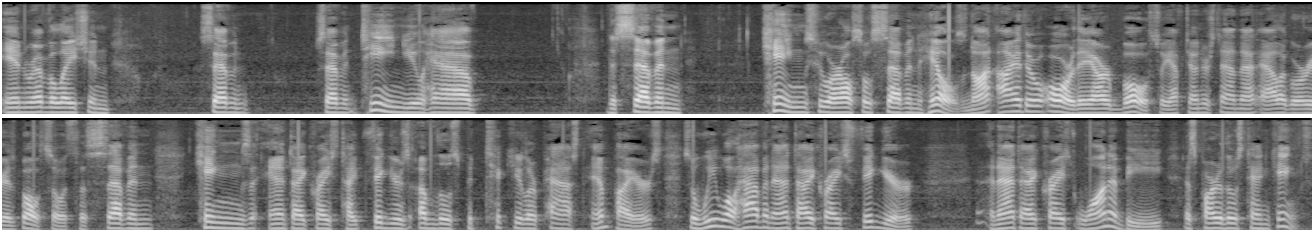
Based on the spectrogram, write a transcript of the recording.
In Revelation 7, 17, you have the seven kings who are also seven hills, not either or, they are both. So you have to understand that allegory as both. So it's the seven kings, antichrist type figures of those particular past empires. So we will have an antichrist figure, an antichrist wannabe, as part of those ten kings.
